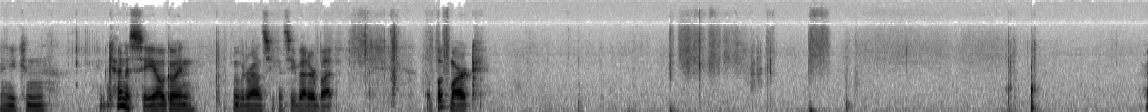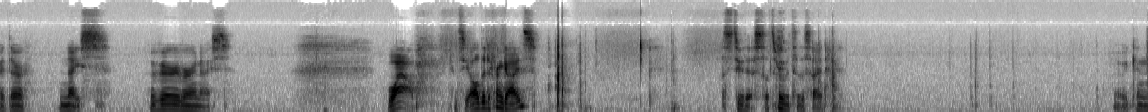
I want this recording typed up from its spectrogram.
And you can, can kind of see, I'll go ahead and move it around so you can see better, but the bookmark right there. Nice. Very, very nice. Wow. You can see all the different guides. Let's do this. Let's move it to the side. We can.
